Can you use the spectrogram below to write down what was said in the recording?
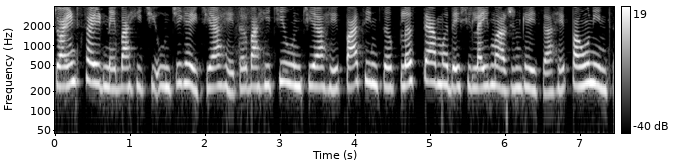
जॉईंट साईडने बाहीची उंची घ्यायची आहे तर बाहीची उंची आहे पाच इंच प्लस त्यामध्ये शिलाई मार्जिन घ्यायचं आहे पाऊण इंच.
